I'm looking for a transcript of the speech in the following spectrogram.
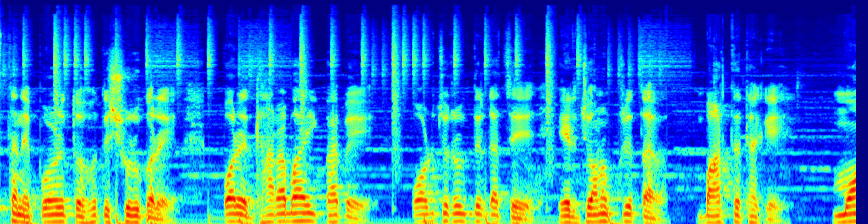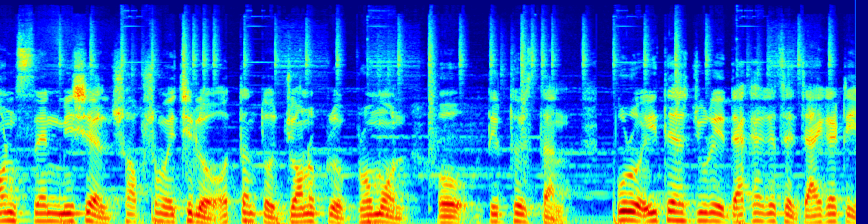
স্থানে পরিণত হতে শুরু করে। পরে ধারাবাহিকভাবে পর্যটকদের কাছে এর জনপ্রিয়তা বাড়তে থাকে। মন সেন্ট মিশেল সবসময় ছিল অত্যন্ত জনপ্রিয় ভ্রমণ ও তীর্থস্থান। পুরো ইতিহাস জুড়ে দেখা গেছে জায়গাটি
